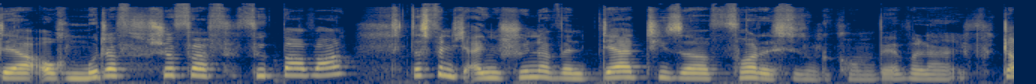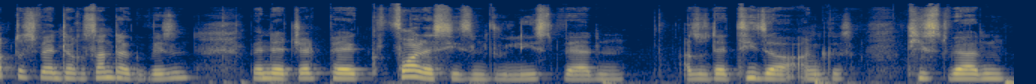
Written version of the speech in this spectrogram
der auch im Mutterschiff verfügbar war. Das finde ich eigentlich schöner, wenn der Teaser vor der Season gekommen wäre, weil dann, ich glaube, das wäre interessanter gewesen, wenn der Jetpack vor der Season released werden, also der Teaser angeteased werden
